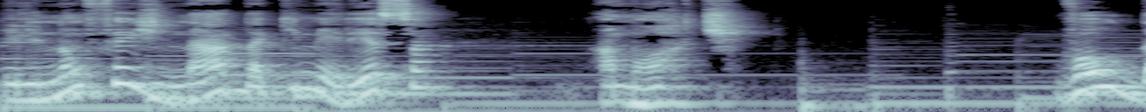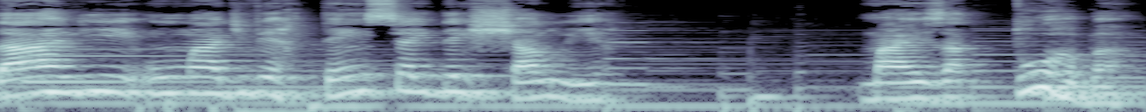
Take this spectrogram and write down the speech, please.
Ele não fez nada que mereça a morte. Vou dar-lhe uma advertência e deixá-lo ir. Mas a turba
